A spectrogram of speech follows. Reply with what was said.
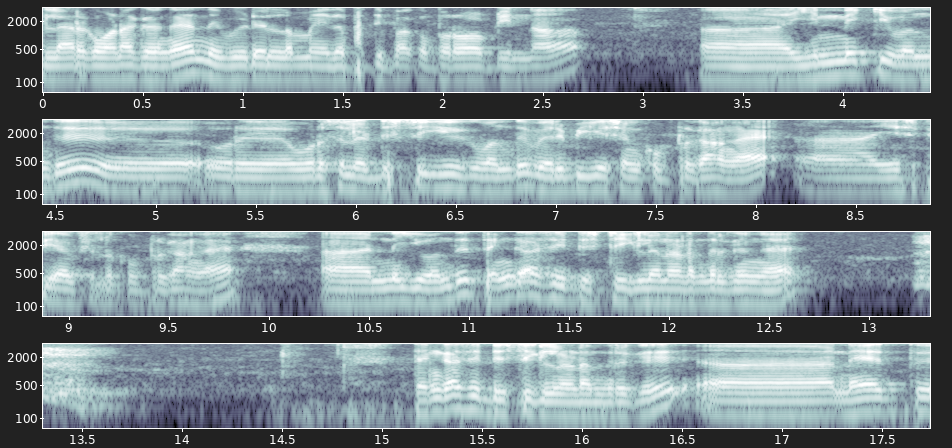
எல்லாருக்கும் வணக்கங்க. இந்த வீடியோவில் நம்ம எதை பற்றி பார்க்க போகிறோம் அப்படின்னா இன்றைக்கி வந்து ஒரு ஒரு சில டிஸ்ட்ரிக்ட்டுக்கு வந்து வெரிஃபிகேஷன் கூப்பிட்ருக்காங்க எஸ்பி ஆஃபீஸில் கூப்பிட்ருக்காங்க இன்றைக்கி வந்து தென்காசி டிஸ்ட்ரிக்டில் நடந்திருக்குங்க. தென்காசி டிஸ்ட்ரிக்டில் நடந்திருக்கு. நேற்று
